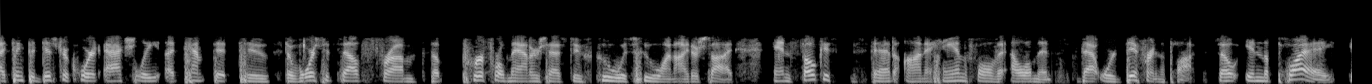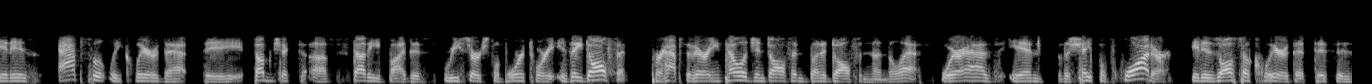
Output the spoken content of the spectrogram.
I, think the district court actually attempted to divorce itself from the peripheral matters as to who was who on either side and focused instead on a handful of elements that were different in the plot. So in the play, it is absolutely clear that the subject of study by this research laboratory is a dolphin perhaps a very intelligent dolphin, but a dolphin nonetheless. Whereas in The Shape of Water, it is also clear that this is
